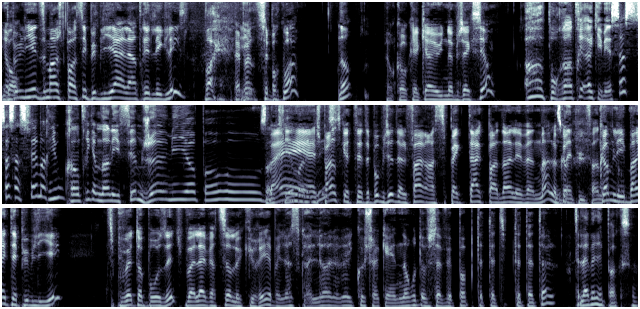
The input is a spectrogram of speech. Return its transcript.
ils ont Bon. publié dimanche passé, publié à l'entrée de l'église. Ouais. Ben, Et- C'est pourquoi? Non? Ben, Encore quelqu'un a eu une objection. Ah, pour rentrer. OK, mais ça, ça, ça se fait, Mario. Rentrer comme dans les films. Je m'y oppose. Ben, je pense que tu n'étais pas obligé de le faire en spectacle pendant l'événement. Comme, bien plus fun, comme les bancs étaient publiés, tu pouvais t'opposer, tu pouvais aller avertir le curé. Ah, Ben là, ce gars-là, là, là, il couche avec un autre, vous savez pas, peut-être, peut-être, peut-être. C'est la belle époque, ça.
